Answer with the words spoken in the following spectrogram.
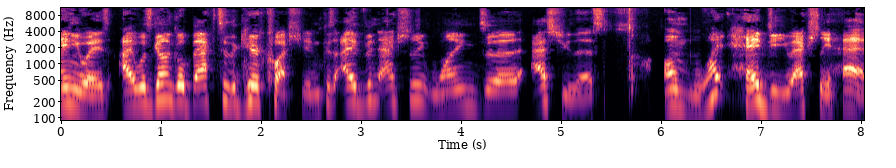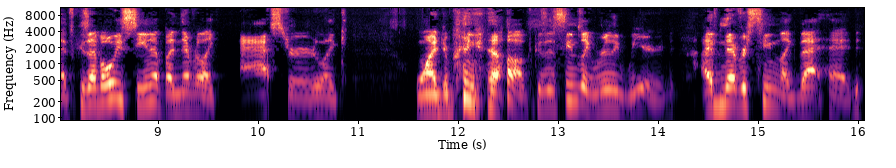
Anyways, I was gonna go back to the gear question because I've been actually wanting to ask you this. Um, what head do you actually have? Because I've always seen it, but never like asked or like wanted to bring it up because it seems like really weird. I've never seen like that head.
